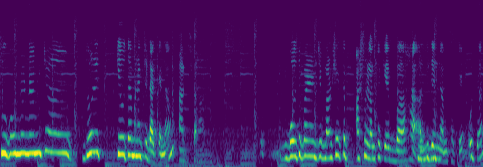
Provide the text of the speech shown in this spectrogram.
সুবর্ণ নামটা ধরে কেউ তেমন একটা ডাকে না। আচ্ছা। বলতে পারেন যে মানুষের একটা আসল নাম থাকে বা হ্যাঁ হুম। নাম থাকে ওটা।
